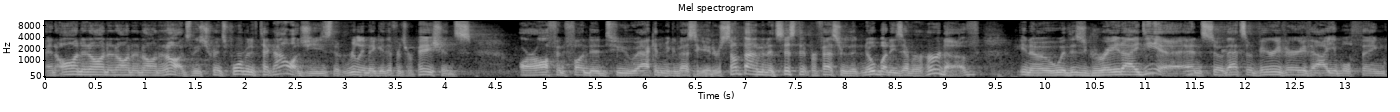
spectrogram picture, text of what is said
and on and on and on and on and on. So these transformative technologies that really make a difference for patients are often funded to academic investigators, sometimes an assistant professor that nobody's ever heard of, you know, with this great idea. And so that's a very, very valuable thing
